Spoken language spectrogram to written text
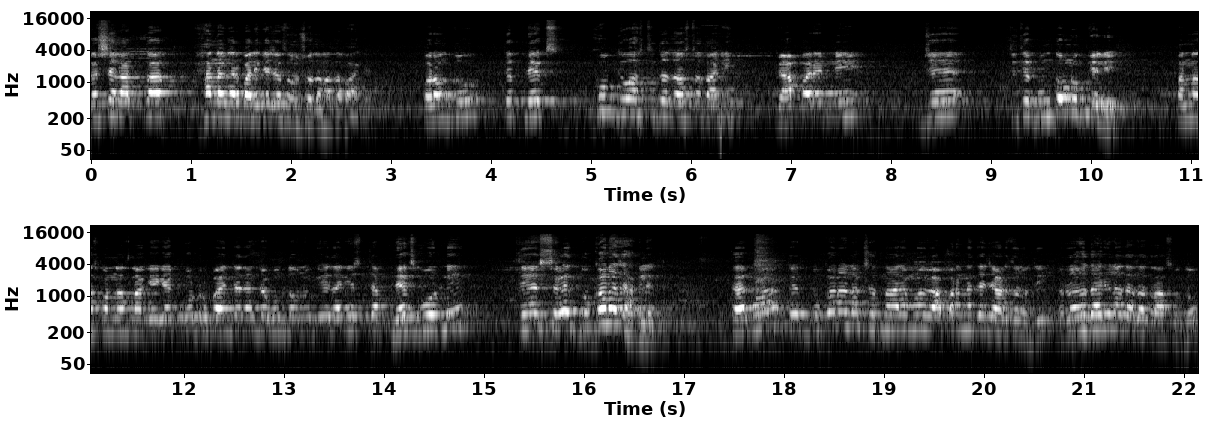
कसे लागतात हा नगरपालिकेच्या संशोधनाचा भाग आहे. परंतु ते फ्लेक्स खूप दिवस तिथंच असतात आणि व्यापाऱ्यांनी जे तिथे गुंतवणूक केली पन्नास पन्नास लाख एक एक कोटी रुपयांच्या त्यांच्या गुंतवणुकीत आणि त्या फ्लेक्स बोर्डने ते सगळे दुकानं झाकलेत. त्यामुळं ते दुकानं लक्षात न आल्यामुळे व्यापाऱ्यांना त्याची अडचण होती. रहदारीला त्याचा त्रास होतो.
